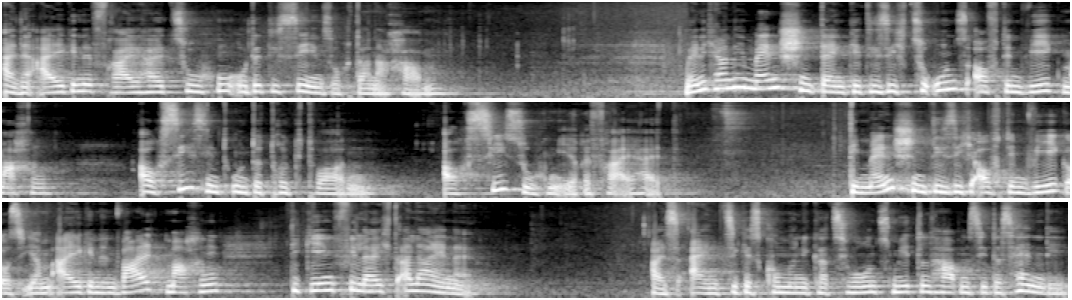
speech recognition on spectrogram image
eine eigene Freiheit suchen oder die Sehnsucht danach haben. Wenn ich an die Menschen denke, die sich zu uns auf den Weg machen, auch sie sind unterdrückt worden, auch sie suchen ihre Freiheit. Die Menschen, die sich auf dem Weg aus ihrem eigenen Wald machen, die gehen vielleicht alleine. Als einziges Kommunikationsmittel haben sie das Handy.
